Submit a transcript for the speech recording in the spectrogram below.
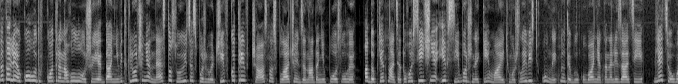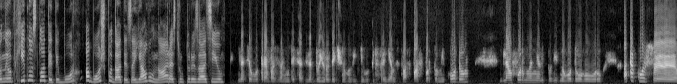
Наталія Когут вкотре наголошує, дані відключення не стосуються споживачів, котрі вчасно сплачують за надані послуги. А до 15 січня і всі боржники мають можливість уникнути блокування каналізації. Для цього необхідно сплатити борг або ж подати заяву на реструктуризацію. Для цього треба звернутися для до юридичного відділу підприємства з паспортом і кодом для оформлення відповідного договору, а також е,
